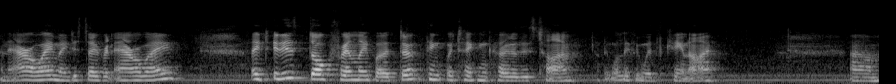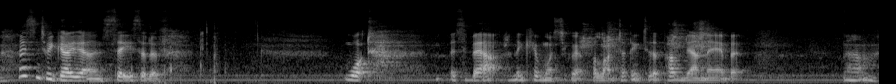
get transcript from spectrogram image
an hour away, maybe just over an hour away. It, it is dog friendly, but I don't think we're taking Coda this time. I think we're living with Key and I. Um, listen to we go down and see sort of what it's about. I think Kevin wants to go out for lunch, I think to the pub down there, but um,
